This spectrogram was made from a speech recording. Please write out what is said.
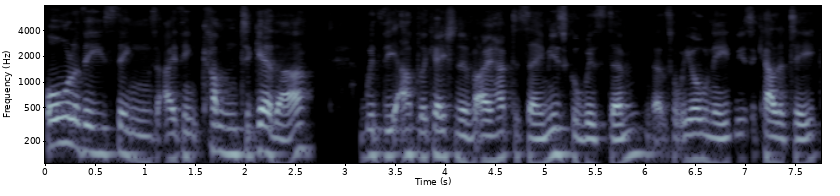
all of these things i think come together with the application of, I have to say, musical wisdom. That's what we all need musicality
